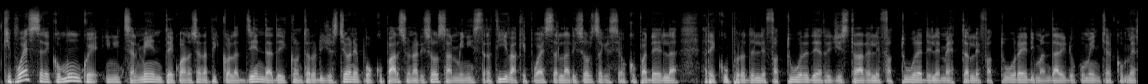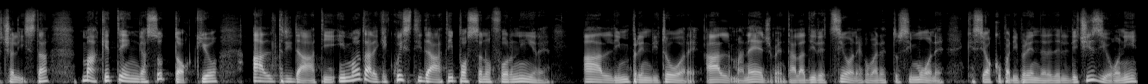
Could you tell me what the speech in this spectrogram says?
che può essere comunque inizialmente, quando sei una piccola azienda, del controllo di gestione, può occuparsi una risorsa amministrativa che può essere la risorsa che si occupa del recupero delle fatture, del registrare le fatture, dell'emettere le fatture di mandare i documenti al commercialista, ma che tenga sott'occhio altri dati in modo tale che questi dati possano fornire all'imprenditore, al management, alla direzione, come ha detto Simone, che si occupa di prendere delle decisioni,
